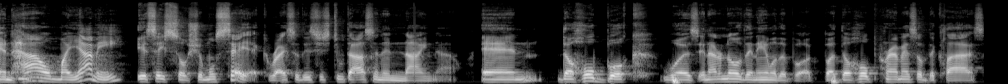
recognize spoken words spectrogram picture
and how Miami is a social mosaic, right? So this is 2009 now. And the whole book was, and I don't know the name of the book, but the whole premise of the class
